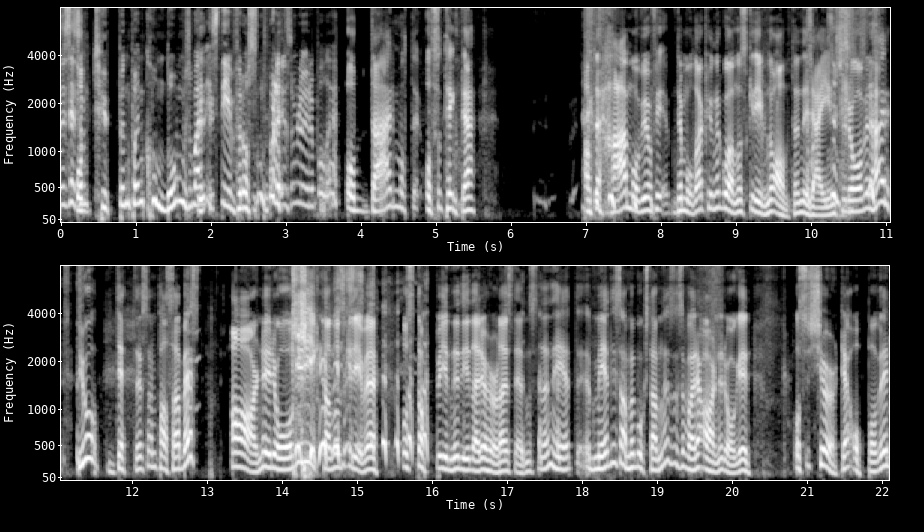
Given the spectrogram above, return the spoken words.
Det ser ut som tuppen på en kondom som er stivfrossen, for dere som lurer på det. Og der måtte Og så tenkte jeg at det her må vi jo Det må da kunne gå an å skrive noe annet enn reinsrover Rover her? Jo, dette som passa best. Arne Roger gikk det an å skrive, og stoppe i de der høla isteden. Så den het Med de samme bokstavene, så, så var det Arne Roger. Og så kjørte jeg oppover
